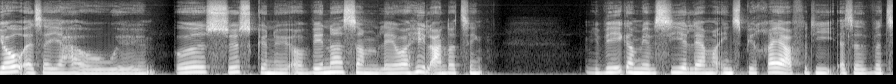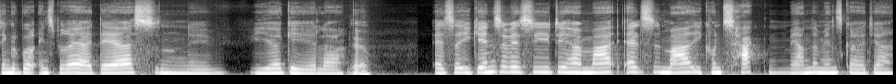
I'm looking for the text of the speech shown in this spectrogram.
Jo, altså jeg har jo øh, både søskende og venner, som laver helt andre ting. Jeg ved ikke, om jeg vil sige, at jeg lader mig inspirere, fordi, altså, hvad tænker du på at inspirere af deres sådan, øh, virke, eller... Ja. Altså igen, så vil jeg sige, det har meget, altid meget i kontakten med andre mennesker, at jeg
